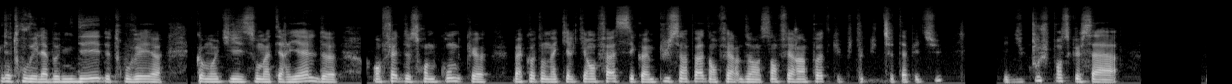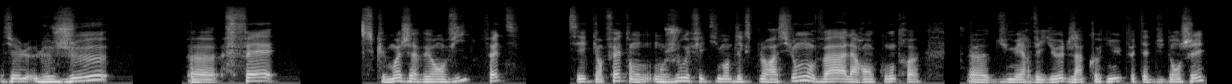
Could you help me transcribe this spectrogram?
de trouver la bonne idée, de trouver euh, comment utiliser son matériel, de en fait de se rendre compte que bah, quand on a quelqu'un en face, c'est quand même plus sympa d'en faire s'en faire un pote que plutôt que de se taper dessus. Et du coup, je pense que ça, le, jeu euh, fait ce que moi j'avais envie en fait, c'est qu'en fait on, on, joue effectivement de l'exploration, on va à la rencontre euh, du merveilleux, de l'inconnu, peut-être du danger,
